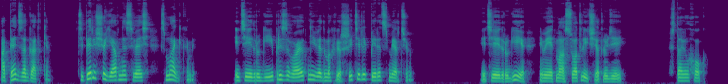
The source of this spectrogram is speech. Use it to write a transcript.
Опять загадки. Теперь еще явная связь с магиками. И те, и другие призывают неведомых вершителей перед смертью. И те, и другие имеют массу отличий от людей, — вставил Хок.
